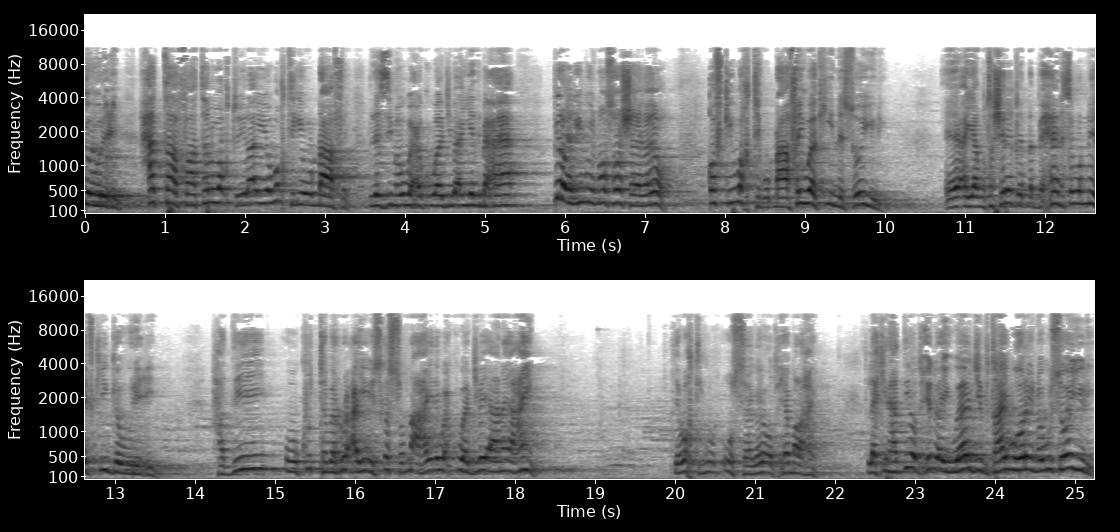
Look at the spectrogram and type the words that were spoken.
gawricin xataa faata alwaqtu ilaa iyo waqtigii uu dhaafay lazimahu waxaa ku waajiba an yadbaxaha bilowgii buu inoo soo sheegayo qofkii waktigu dhaafay waa kii ina soo yidhi. Ayaa mutashriqi baxeen isagoo neefkii gawricin haddii uu ku tabarucayo iska sunno ahayd wax ku waajibay aanay ahayn dee waktigii uu seegayo odxiyo ma lahayn. Laakiin haddii odxiyadu ay waajib tahay buu hore inoogu soo yidhi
